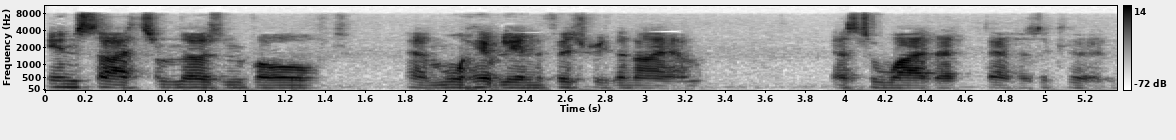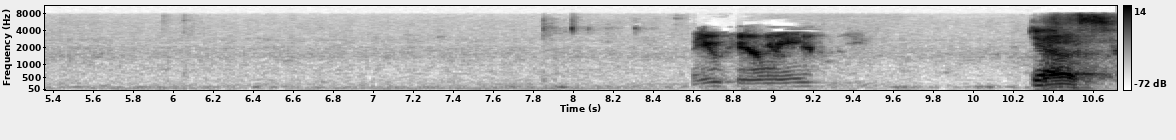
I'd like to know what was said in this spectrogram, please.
insights from those involved uh, more heavily in the fishery than I am as to why that, that has occurred. Can you hear me? Yes.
